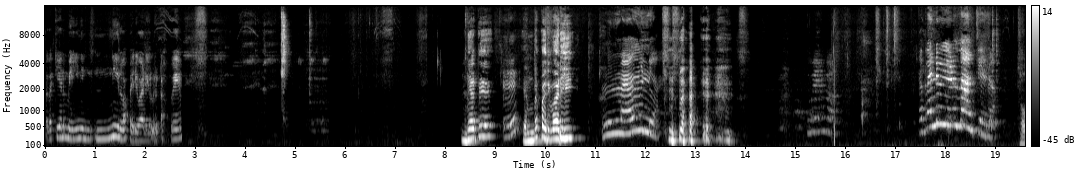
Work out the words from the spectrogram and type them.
അതൊക്കെയാണ് മെയിൻ ഇനിയുള്ള പരിപാടികൾ കേട്ടോ. വേഗം. എന്നിട്ട് എന്താ പരിപാടി? ഓ.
